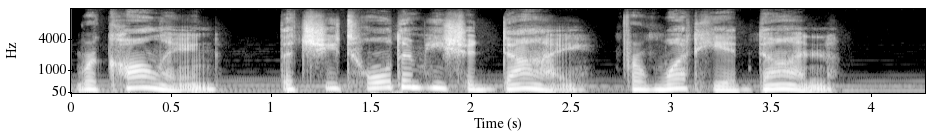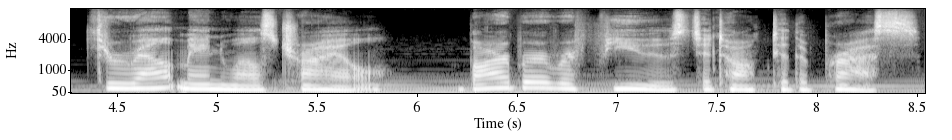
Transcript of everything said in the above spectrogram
recalling that she told him he should die for what he had done. Throughout Manuel's trial, Barbara refused to talk to the press.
